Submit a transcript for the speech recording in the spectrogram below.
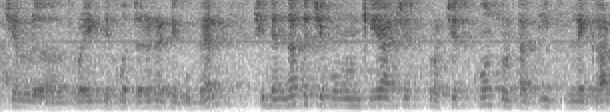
acel uh, proiect de hotărâre de guvern și de îndată ce vom încheia acest proces consultativ legal,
